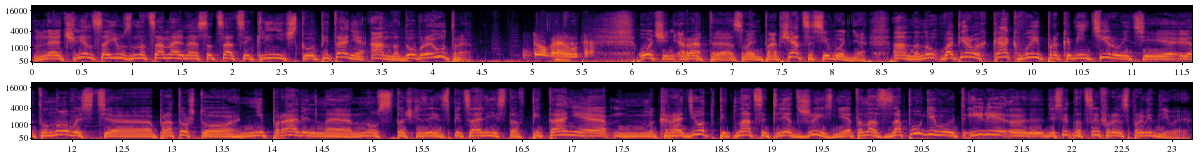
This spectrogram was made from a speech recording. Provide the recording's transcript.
Э, Член Союза Национальной ассоциации клинического питания. Анна, доброе утро. Доброе утро. Очень рад э, с вами пообщаться сегодня. Анна, ну, во-первых, как вы прокомментируете эту новость э, про то, что неправильное, ну, с точки зрения специалистов, питание м, крадет 15 лет жизни? Это нас запугивают или э, действительно цифры справедливые?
